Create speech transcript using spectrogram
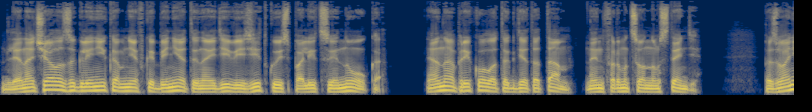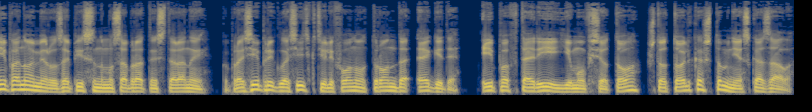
Для начала загляни ко мне в кабинет и найди визитку из полиции Ноука. Она приколота где-то там, на информационном стенде. Позвони по номеру, записанному с обратной стороны, попроси пригласить к телефону Тронда Эгеде и повтори ему все то, что только что мне сказала.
